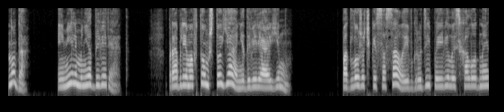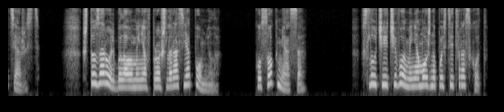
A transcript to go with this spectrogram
Ну да, Эмиль мне доверяет. Проблема в том, что я не доверяю ему. Под ложечкой сосала, и в груди появилась холодная тяжесть. Что за роль была у меня в прошлый раз, я помнила. Кусок мяса. В случае чего меня можно пустить в расход.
